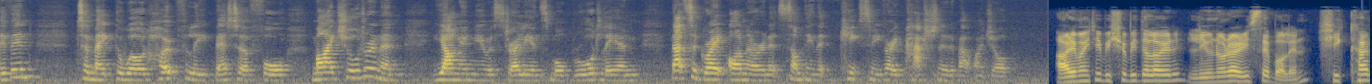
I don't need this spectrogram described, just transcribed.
live in, to make the world hopefully better for my children and young and new Australians more broadly. And that's a great honour, and it's something that keeps me very passionate about my job. আর এমআইটি বিশ্ববিদ্যালয়ের লিওনোরা রিসে বলেন শিক্ষার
